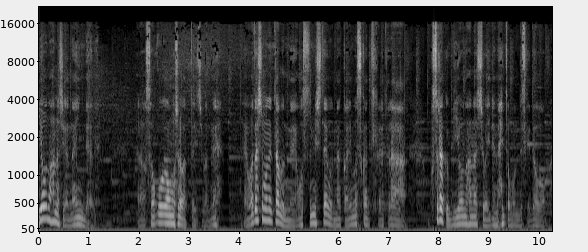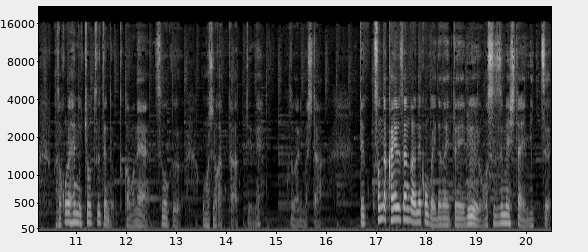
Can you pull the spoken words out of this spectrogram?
容の話がないんだよね。そこが面白かった一番ね。私もね、多分ね、おすすめしたいことなんかありますかって聞かれたら、おそらく美容の話は入れないと思うんですけど、そこら辺の共通点とかもね、すごく面白かったっていうね、ことがありました。でそんなカエルさんからね今回頂いているおすすめしたい3つ。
